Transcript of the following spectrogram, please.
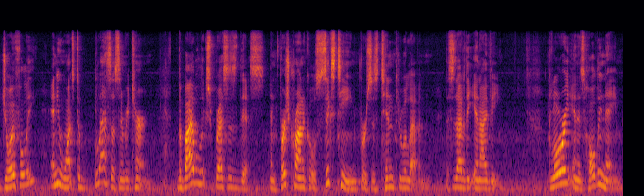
joyfully, and He wants to bless us in return. The Bible expresses this in 1 Chronicles 16, verses 10 through 11. This is out of the NIV. Glory in His holy name.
